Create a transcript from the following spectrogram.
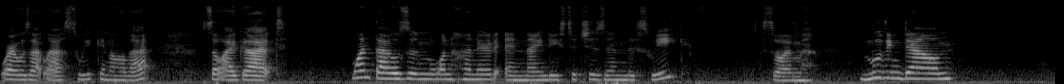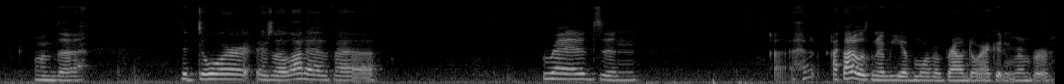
where I was at last week and all that. So I got 1,190 stitches in this week. So I'm moving down on the the door. There's a lot of uh, reds and uh, I thought it was going to be a more of a brown door. I couldn't remember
